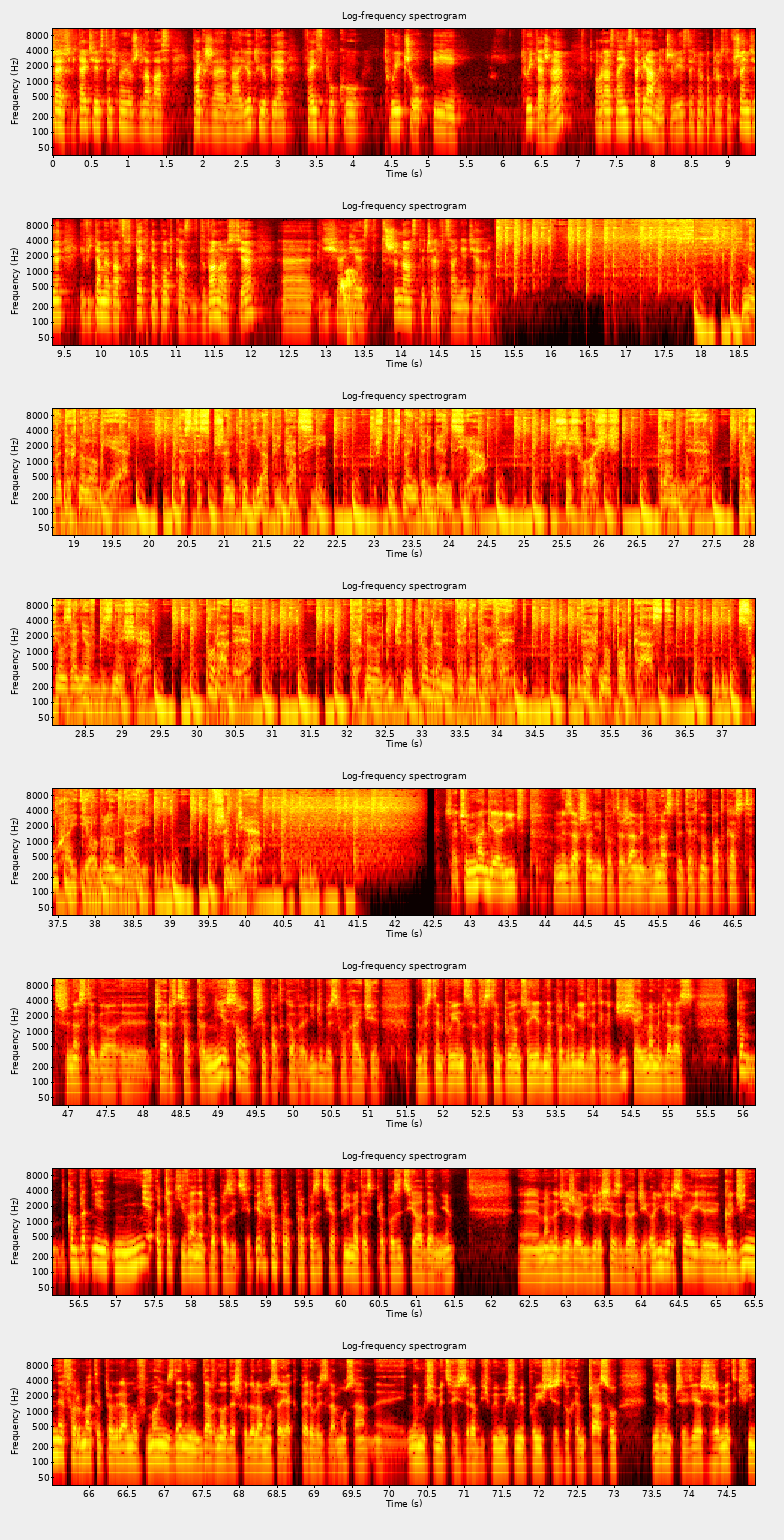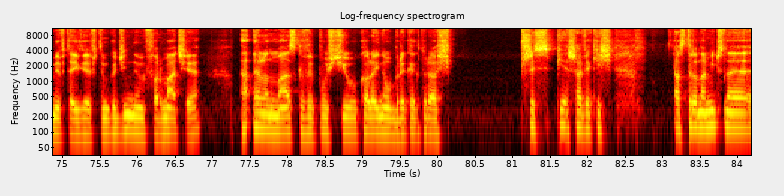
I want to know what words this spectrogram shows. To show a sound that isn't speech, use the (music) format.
Cześć, witajcie, jesteśmy już dla Was także na YouTubie, Facebooku, Twitchu i Twitterze oraz na Instagramie, czyli jesteśmy po prostu wszędzie i witamy Was w Techno Podcast 12. E, dzisiaj jest 13 czerwca, niedziela. Nowe technologie, testy sprzętu i aplikacji, sztuczna inteligencja, przyszłość, trendy, rozwiązania w biznesie, porady. Technologiczny program internetowy. Techno Podcast. Słuchaj i oglądaj wszędzie. Słuchajcie, magia liczb, my zawsze o niej powtarzamy, 12 Technopodcast 13 y, czerwca, to nie są przypadkowe liczby, słuchajcie, występujące, występujące jedne po drugiej, dlatego dzisiaj mamy dla was kom, kompletnie nieoczekiwane propozycje. Pierwsza pro, propozycja Primo to jest propozycja ode mnie, Mam nadzieję, że Oliwier się zgodzi. Oliwier, słuchaj, e, godzinne formaty programów moim zdaniem dawno odeszły do lamusa jak perły z lamusa. E, My musimy coś zrobić, my musimy pójść z duchem czasu. Nie wiem, czy wiesz, że my tkwimy w, tej, w tym godzinnym formacie, a Elon Musk wypuścił kolejną brykę, która przyspiesza w jakieś astronomiczne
